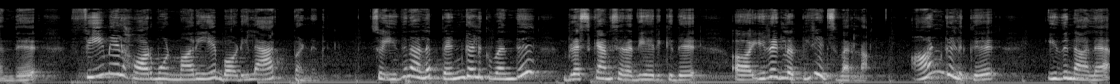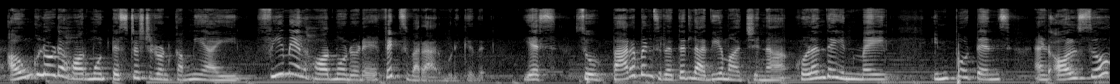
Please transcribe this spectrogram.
வந்து ஃபீமேல் ஹார்மோன் மாதிரியே பாடியில் ஆக்ட் பண்ணுது. ஸோ இதனால பெண்களுக்கு வந்து பிரெஸ்ட் கேன்சர் அதிகரிக்குது. இரெகுலர் பீரியட்ஸ் வரலாம். ஆண்களுக்கு இதனால அவங்களோட ஹார்மோன் டெஸ்டஸ்டரோன் கம்மியாகி ஃபீமேல் ஹார்மோனோட எஃபெக்ட்ஸ் வர ஆரம்பிக்குது. எஸ் ஸோ பேரபன்ஸ் ரத்தத்தில் அதிகமாச்சுன்னா குழந்தையின்மை இம்பார்ட்டன்ஸ் அண்ட் ஆல்சோ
